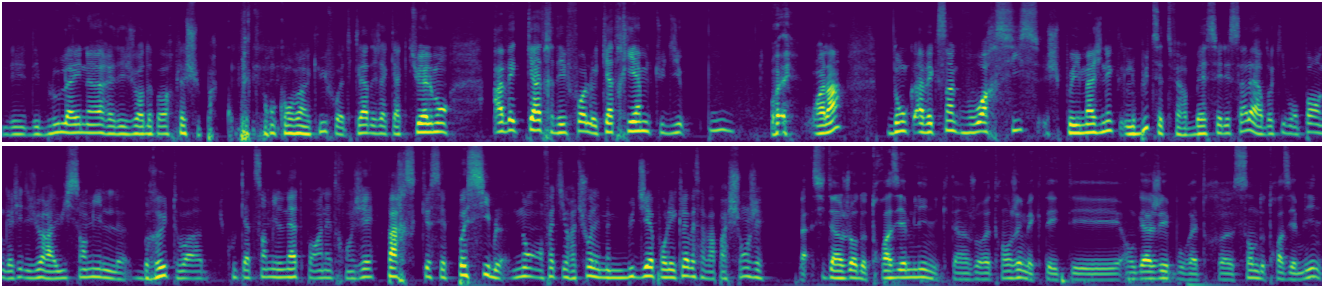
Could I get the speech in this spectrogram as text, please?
des, des blue liners et des joueurs de powerplay Je suis pas complètement convaincu. Il faut être clair déjà qu'actuellement, avec 4, des fois, le quatrième, tu dis... Ouais. Voilà. Donc avec 5, voire 6, je peux imaginer que le but, c'est de faire baisser les salaires. Donc ils vont pas engager des joueurs à 800 000 bruts, voire du coup 400 000 nets pour un étranger, parce que c'est possible. Non, en fait, il y aura toujours les mêmes budgets pour les clubs et ça va pas changer. Bah, si tu es un joueur de troisième ligne, que tu es un joueur étranger, mais que tu as été engagé pour être euh, centre de troisième ligne,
